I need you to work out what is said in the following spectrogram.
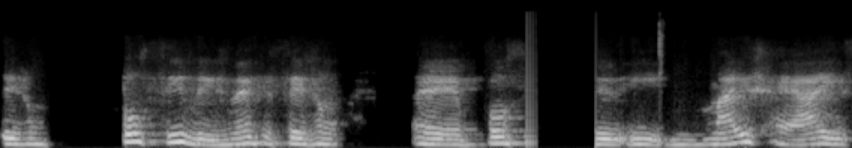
sejam possíveis, né? Que sejam é, possíveis e mais reais,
